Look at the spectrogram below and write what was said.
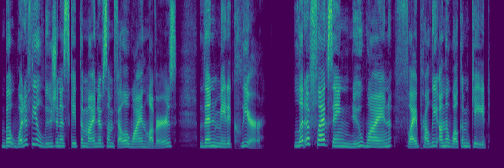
But what if the illusion escaped the mind of some fellow wine lovers, then made it clear? Let a flag saying new wine fly proudly on the welcome gate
